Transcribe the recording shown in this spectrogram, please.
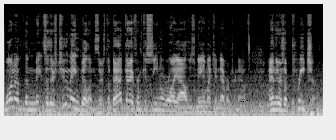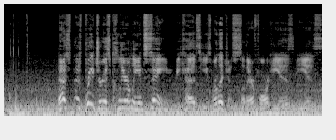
one of the so there's two main villains. There's the bad guy from Casino Royale, whose name I can never pronounce, and there's a preacher. This, this preacher is clearly insane because he's religious, so therefore he is he is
